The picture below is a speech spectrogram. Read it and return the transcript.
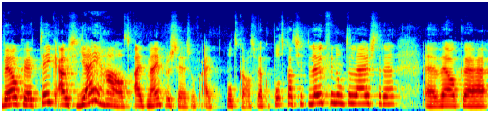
welke take-outs jij haalt uit mijn proces of uit podcast. Welke podcast je het leuk vindt om te luisteren. Uh, welke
